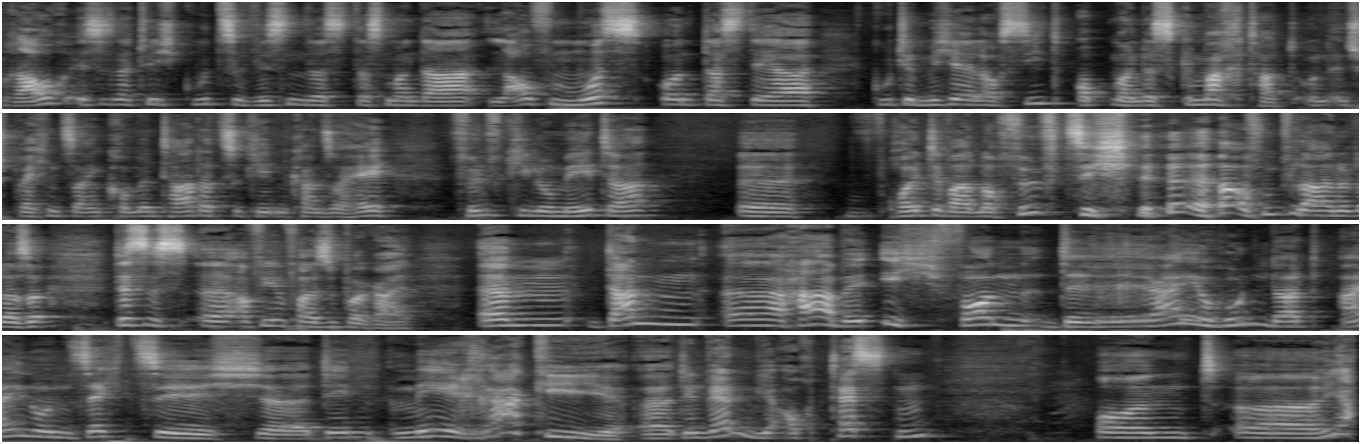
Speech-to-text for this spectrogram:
braucht, ist es natürlich gut zu wissen, dass, dass man da laufen muss und dass der gute Michael auch sieht, ob man das gemacht hat und entsprechend seinen Kommentar dazu geben kann. So, hey, fünf Kilometer, äh, heute war noch 50 auf dem Plan oder so. Das ist äh, auf jeden Fall super geil. Ähm, dann äh, habe ich von 361 äh, den Meraki. Äh, den werden wir auch testen. Und äh, ja,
